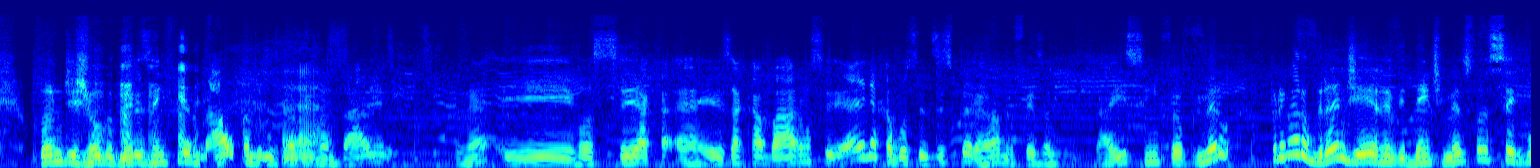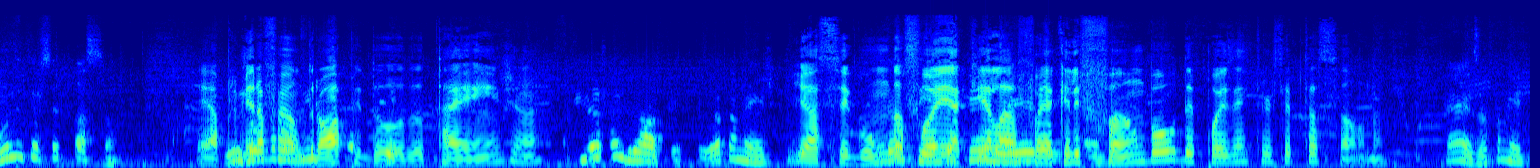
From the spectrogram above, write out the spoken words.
o plano de jogo deles é infernal quando eles abrem vantagem. Né? E você, é, eles acabaram se. Ele acabou se desesperando. Fez aí sim, foi o primeiro, o primeiro grande erro, evidente mesmo, foi a segunda interceptação. É, a primeira foi um drop do, do tie-end, né? A primeira foi um drop, exatamente. E a segunda Então, assim, foi aquela, foi aquele é. fumble depois da interceptação, né? É, exatamente.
